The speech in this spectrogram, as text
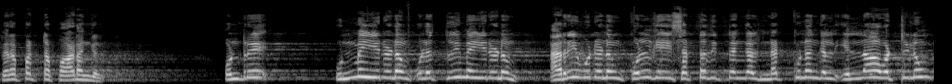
பெறப்பட்ட பாடங்கள். ஒன்று உண்மையுடனும் உல தூய்மையுடனும் அறிவுடனும் கொள்கை சட்டதிட்டங்கள் நற்குணங்கள் எல்லாவற்றிலும்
